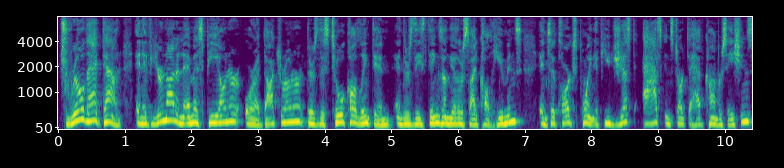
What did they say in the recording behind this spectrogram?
drill that down. And if you're not an MSP owner or a doctor owner, there's this tool called LinkedIn and there's these things on the other side called humans. And to Clark's point, if you just ask and start to have conversations,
